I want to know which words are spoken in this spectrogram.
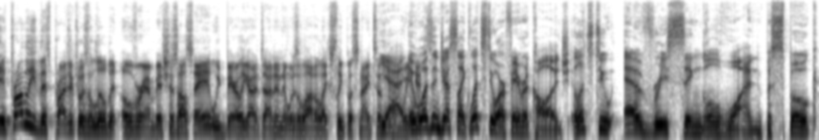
it probably this project was a little bit over ambitious. I'll say we barely got it done, and it was a lot of like sleepless nights. And Yeah, it wasn't just like let's do our favorite college. Let's do every single one bespoke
